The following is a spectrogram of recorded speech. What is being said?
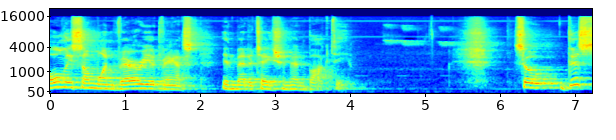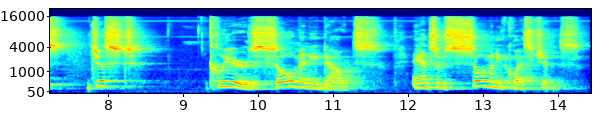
Only someone very advanced in meditation and bhakti. So this just clears so many doubts, answers so many questions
